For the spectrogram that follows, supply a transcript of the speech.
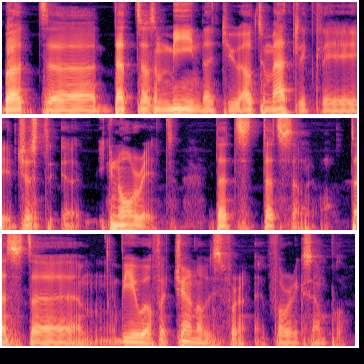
But that doesn't mean that you automatically just ignore it. That's that's that's the um, view of a journalist, for for example.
